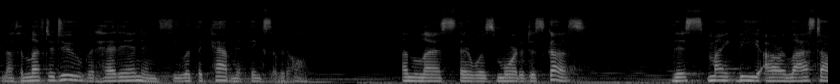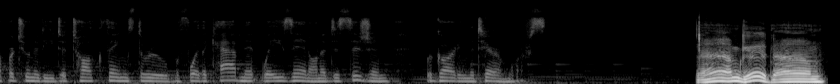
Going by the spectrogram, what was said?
Nothing left to do but head in and see what the cabinet thinks of it all. Unless there was more to discuss. This might be our last opportunity to talk things through before the cabinet weighs in on a decision regarding the Terramorphs. Uh, I'm good. Um,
